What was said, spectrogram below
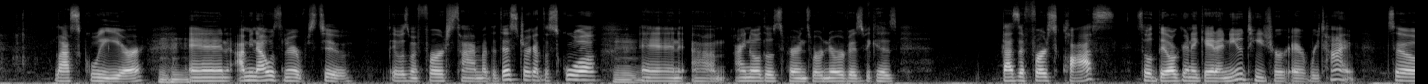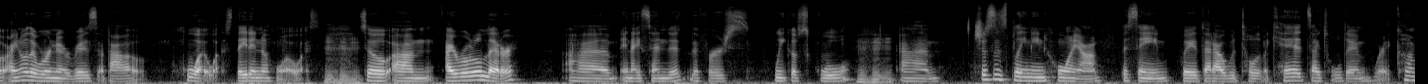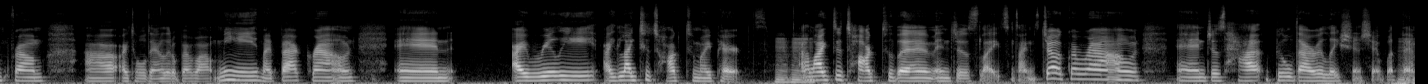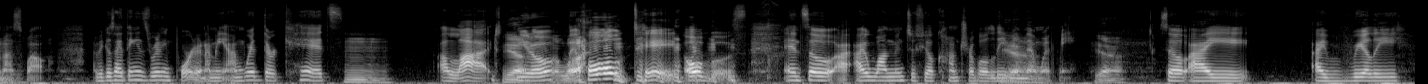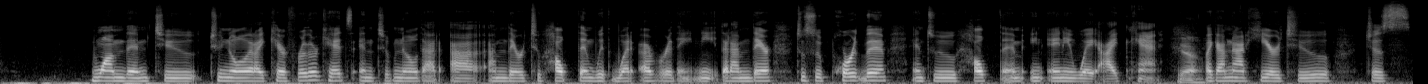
last school year, and I mean, I was nervous too. It was my first time at the district, at the school, and um, I know those parents were nervous because that's the first class, so they're gonna get a new teacher every time. So I know they were nervous about who I was. They didn't know who I was. So um, I wrote a letter, um, and I sent it the first week of school, um, just explaining who I am, the same way that I would tell my kids. I told them where I come from. Uh, I told them a little bit about me, my background, and I really I like to talk to my parents. I like to talk to them and just like sometimes joke around and just ha- build that relationship with them as mm. well, because I think it's really important. I mean, I'm with their kids mm. a lot, Yeah, you know, a the whole day almost, and so I, I want them to feel comfortable leaving Yeah. them with me. Yeah. So I, I really want them to to know that I care for their kids and to know that uh, I'm there to help them with whatever they need. That I'm there to support them and to help them in any way I can. Yeah. Like I'm not here to just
